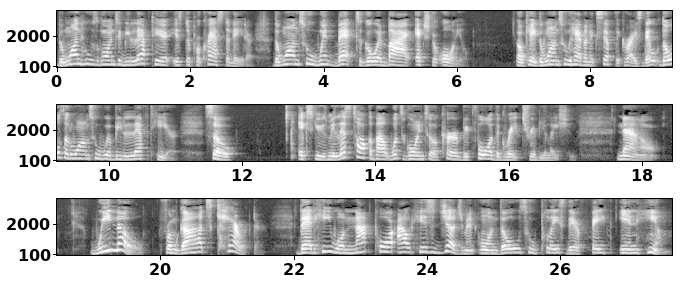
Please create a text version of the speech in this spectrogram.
The one who's going to be left here is the procrastinator, the ones who went back to go and buy extra oil. Okay, the ones who haven't accepted Christ. Those are the ones who will be left here. So, excuse me, let's talk about what's going to occur before the Great Tribulation. Now, we know from God's character that he will not pour out his judgment on those who place their faith in him.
